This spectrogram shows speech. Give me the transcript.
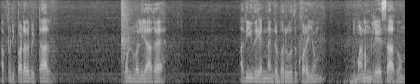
அப்படி படரவிட்டால் உன் வழியாக அதீத எண்ணங்கள் வருவது குறையும். மனம் லேசாகும்.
